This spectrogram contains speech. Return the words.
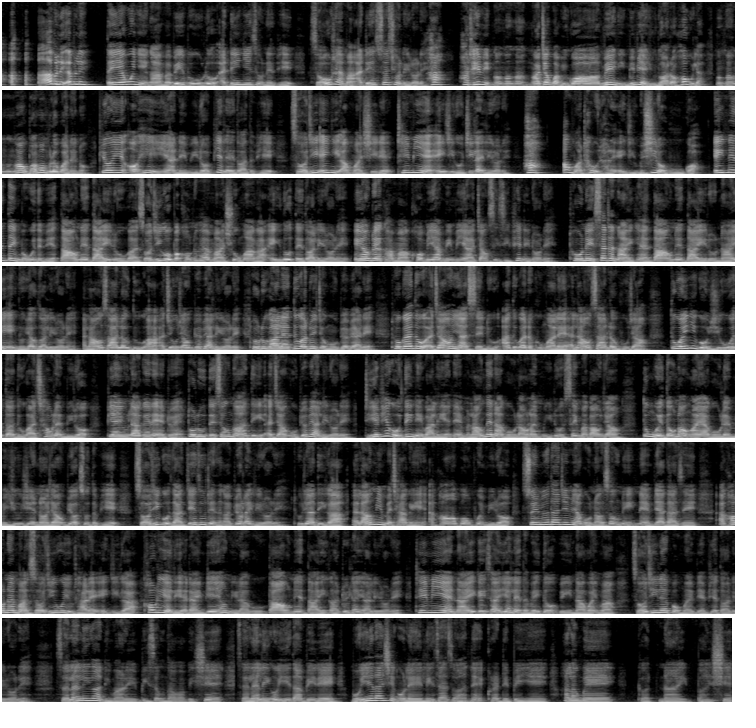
အဘလီအဘလီ တရေဝိညာဉ်ကမပေးဘူးလို့အတင်းချင်းဆိုနေဖြစ်ဇောဦးထံမှာအတင်းဆွဲချွတ်လေတော့တယ်ဟာဟာထေးမြင့်ငါငါငါငါကြောက်ပါပြီကွာမင်းကြီးမင်းပြန်ယူသွားတော့ဟုတ်ပြီလားငါငါငါ့ကိုဘာမှမလုပ်ပါနဲ့နော်ပြောရင်အော်ဟစ်ရင်ကနေပြီးတော့ပြစ်လဲသွားသဖြင့်ဇော်ကြီးအင်ကြီးအောက်မှာရှိတဲ့ထေးမြင့်ရဲ့အင်ကြီးကိုကြည့်လိုက်လေတော့တယ်ဟာအောက်မှာထုတ်ဝေထားတဲ့အင်ကြီးမရှိတော့ဘူးကွာအိမ်နဲ့တိတ်မဝေးတဲ့ပြင်တာအောင်နဲ့တာကြီးတို့ကဇော်ကြီးကိုပခုံးတစ်ဖက်မှာရှုံမကအိမ်တို့တဲသွားလေတော့တယ်အိမ်ရောက်တဲ့အခါမှာခေါ်မရမင်းမရကြောင်စီစီဖြစ်နေတော့တယ် ထိုးနေ့7နာရီခန့်တာအောင်နဲ့တာကြီးတို့နာရီအိမ်တို့ရောက်သွားလေတော့တယ်အလောင်းစားလုပ်သူအားအကျိုးကြောင့်ပြောပြလေတော့တယ်ထိုးသူကလည်းသူ့အတွေ့အကြုံကိုပြောပြတယ်ထိုကဲ့သို့အကြောင်းအရာစင်သူအာသူဘတ်တစ်ခုမှလည်းအလောင်းစားလုပ်ဘူးကြောင့်သူ့အင်ကြီးကိုယူဝစ်သွားသူက6လန်ပြီးတော့ပြန်ယူလာခဲ့တဲ့အတွက်ထိုလူသိဆုံးသွားသည့်အကြောင်းကိုပြောပြလေတော့တယ်ဒီအဖြစ်ကိုသိနေပါလျက်နဲ့မလောင်းတင်တာကိုလောင်းလိုက်ပြီလို့စိတ်မကောင်းကြောင်းသူ့ငွေ3500ကိုလည်းမယူရင်တော့ကြောင်းပြောဆိုသဖြင့်ဇော်ကြီးကိုသာကျေးဇူးတင်စကားပြောလိုက်လေတော့တယ်ထူးခြားသည်ကအလောင်းမြင်မချခင်အခေါင်းအဖုံးဖွင့်ပြီးတော့ဆွေမျိုးသားချင်းများကိုနောက်ဆုံးနေနှင့်ပြသစဉ်အခေါင်းထဲမှာဇော်ကြီးဝတ်ယူထားတဲ့အင်ကြီးကခောက်လျက်လေးအတိုင်းပြန်ရောက်နေတာကိုတာအောင်နဲ့တာကြီးကတွေ့လိုက်ရလေတော့တယ်ထင်းမြင့်ရဲ့နာရီကိစ္စရက်လေတဲ့ပိတ်တော့ပြီးနောက်ပိုင်းမှာဇော်ကြီးလည်းပုံမှန်ပြန်ဖြစ်သွားလေတော့တယ်ဇလန်းလေးကဒီမှာနေပြီးဆုံးသွားပါပြီရှင်ဇလန်းလေးကိုရေးသားပေးတဲ့မိုးရေးသားရှင်ကိုလည်းလေးစားစွာနဲ့ credit ပေးရင်အားလုံးပဲ good night ပါရှင်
